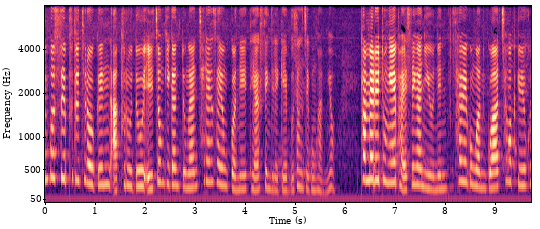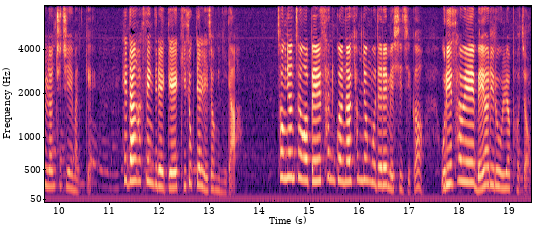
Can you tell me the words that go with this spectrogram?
캠퍼스 푸드트럭은 앞으로도 일정 기간 동안 차량 사용권을 대학생들에게 무상 제공하며 판매를 통해 발생한 이유는 사회공헌과 창업교육 훈련 취지에 맞게 해당 학생들에게 기속될 예정입니다. 청년 창업의 산관학 협력 모델의 메시지가 우리 사회의 메아리로 울려 퍼져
